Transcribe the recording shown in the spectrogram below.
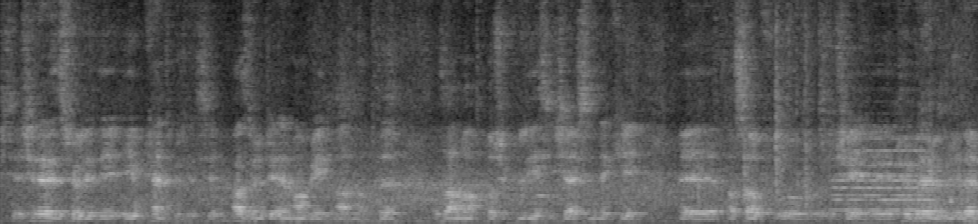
İşte Şener'in söylediği Eyüp Kent Müzesi, az önce Erman Bey'in anlattığı Zarmantıbaşı Külliyesi içerisindeki e, tasavvuf e, şey, e, türbeler ve müzeler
